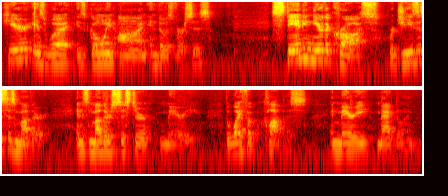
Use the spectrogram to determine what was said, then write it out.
here is what is going on in those verses. Standing near the cross were Jesus' mother and his mother's sister, Mary the wife of Clopas, and Mary Magdalene.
